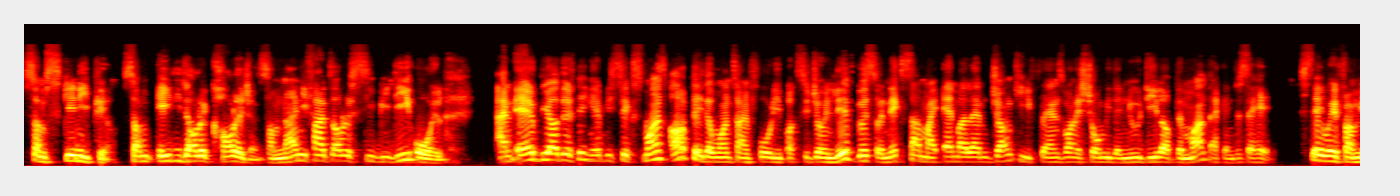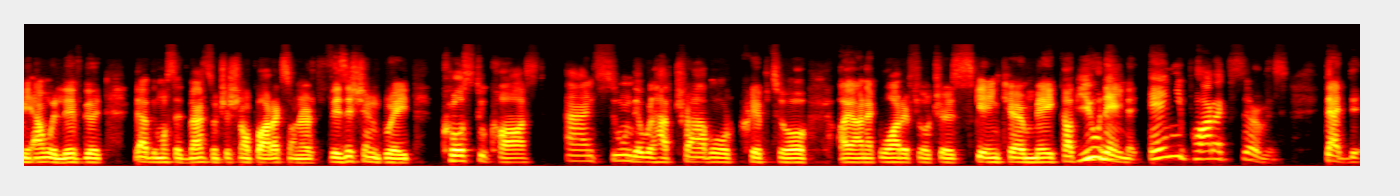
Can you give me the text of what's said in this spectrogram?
some skinny pill, some $80 collagen, some $95 CBD oil, and every other thing every six months, I'll pay the one time 40 bucks to join Live Good. So next time my MLM junkie friends want to show me the new deal of the month, I can just say, hey, stay away from me. I'm with Live Good. They have the most advanced nutritional products on earth, physician grade, close to cost and soon they will have travel, crypto, ionic water filters, skincare, makeup, you name it. Any product service that the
